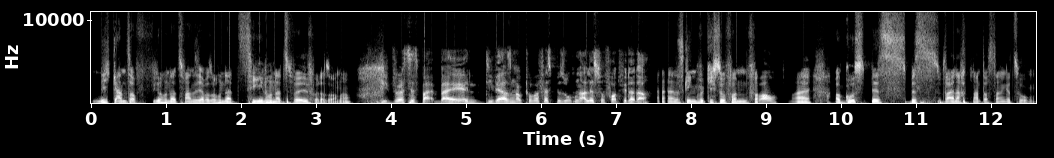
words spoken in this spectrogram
nicht ganz auf wieder 120, aber so 110, 112 oder so, ne? Wie, du hast jetzt bei, bei diversen Oktoberfestbesuchen alles sofort wieder da? Äh, das ging wirklich so von, von wow. Mal August bis, bis Weihnachten hat das dann gezogen.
